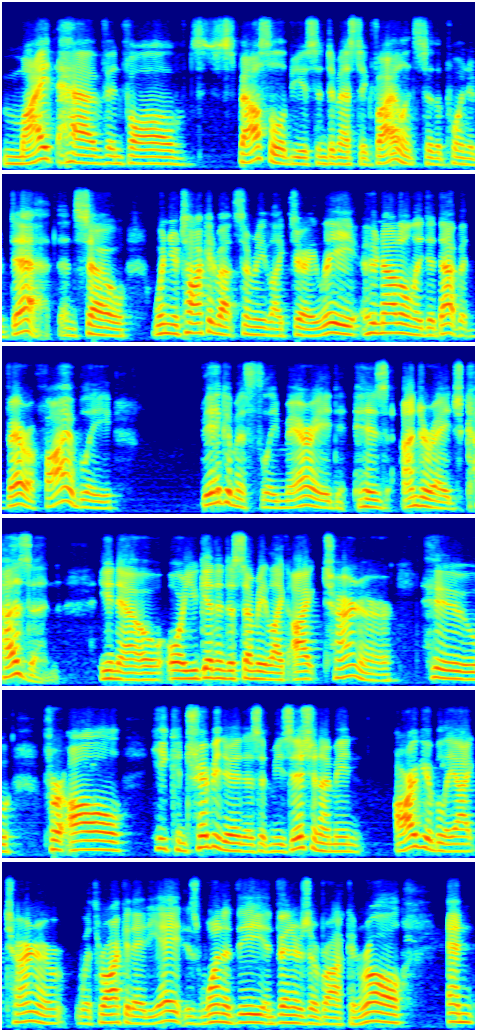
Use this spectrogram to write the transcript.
might have involved spousal abuse and domestic violence to the point of death. And so when you're talking about somebody like Jerry Lee, who not only did that, but verifiably bigamously married his underage cousin, you know, or you get into somebody like Ike Turner, who, for all he contributed as a musician, I mean, arguably Ike Turner with Rocket 88 is one of the inventors of rock and roll. And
